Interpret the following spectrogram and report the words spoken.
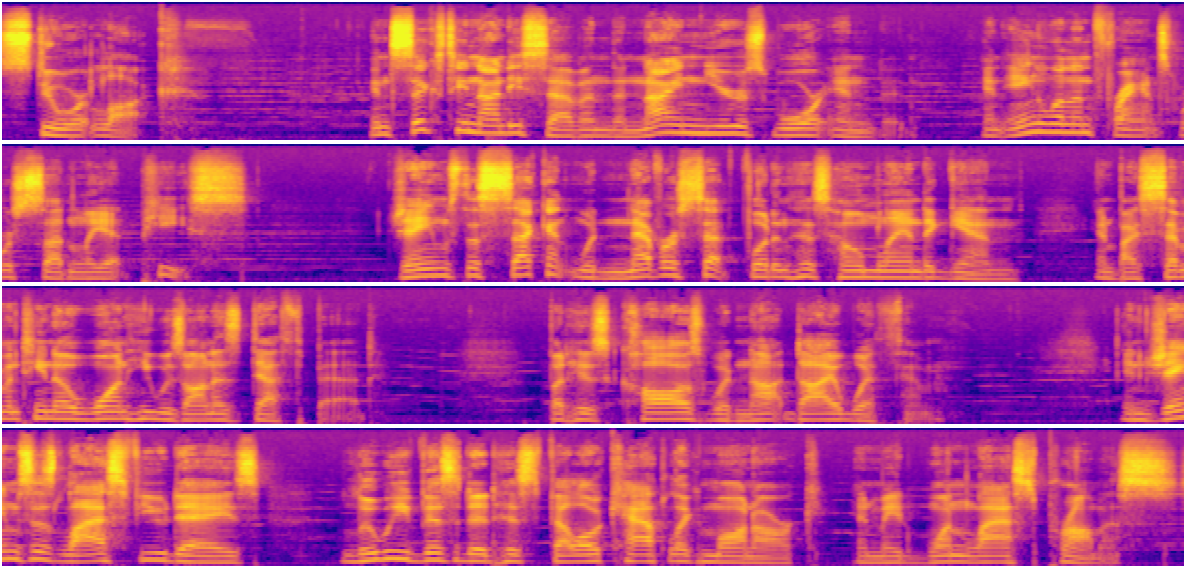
Stuart luck. In 1697, the Nine Years' War ended, and England and France were suddenly at peace. James II would never set foot in his homeland again, and by 1701 he was on his deathbed. But his cause would not die with him. In James's last few days, Louis visited his fellow Catholic monarch and made one last promise.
